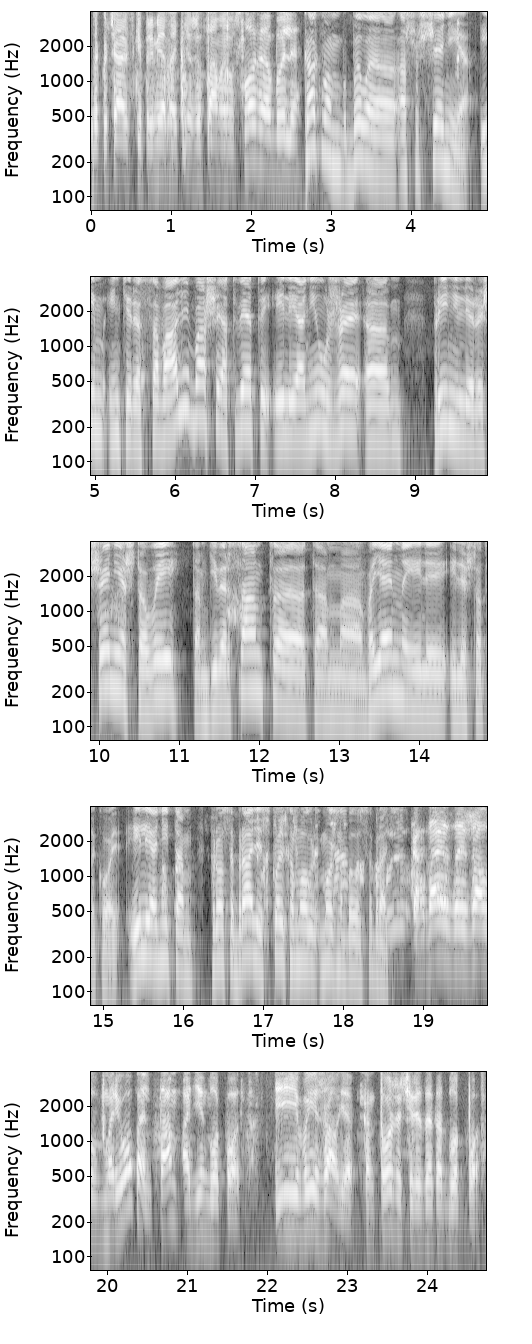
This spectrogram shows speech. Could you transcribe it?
Докучаевске примерно те же самые условия были. Как вам было ощущение? Им интересовали ваши ответы или они уже эм, приняли решение, что вы там диверсант, э, там э, военный или, или что такое? Или они там просто брали, сколько мог, можно было собрать? Когда я заезжал в Мариуполь, там один блокпост. И выезжал я тоже через этот блокпост.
